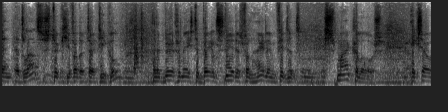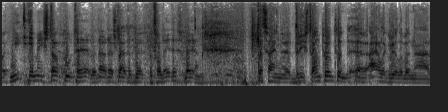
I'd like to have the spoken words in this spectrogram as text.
En het laatste stukje van het artikel. Uh, burgemeester Bernd Snijders van Haarlem vindt het smakeloos. Ik zou het niet in mijn stad moeten hebben. Nou, daar sluit ik me volledig bij aan. Dat zijn uh, drie standpunten. Uh, eigenlijk willen we naar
